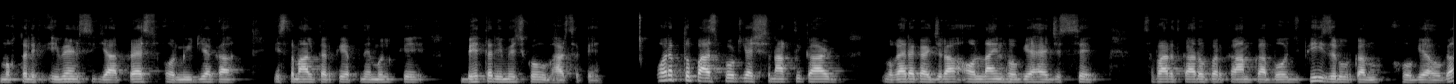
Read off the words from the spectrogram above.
مختلف ایونٹس یا پریس اور میڈیا کا استعمال کر کے اپنے ملک کے بہتر امیج کو ابھار سکیں۔ اور اب تو پاسپورٹ یا شناختی کارڈ وغیرہ کا اجرا آن لائن ہو گیا ہے، جس سے سفارتکاروں پر کام کا بوجھ بھی ضرور کم ہو گیا ہوگا۔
